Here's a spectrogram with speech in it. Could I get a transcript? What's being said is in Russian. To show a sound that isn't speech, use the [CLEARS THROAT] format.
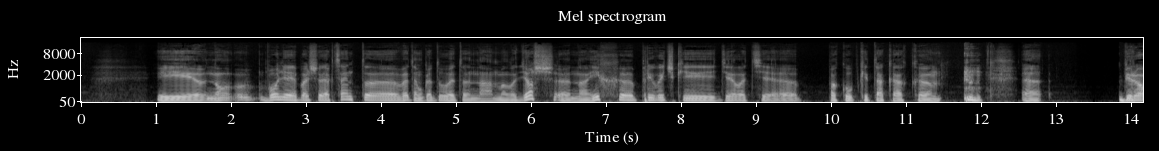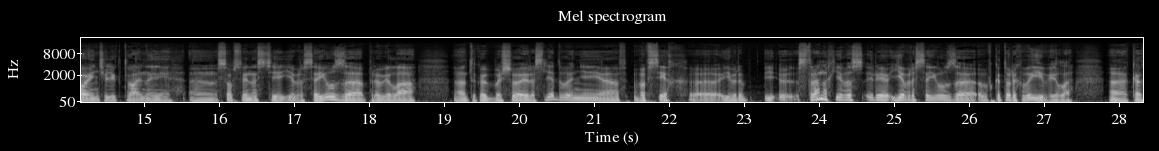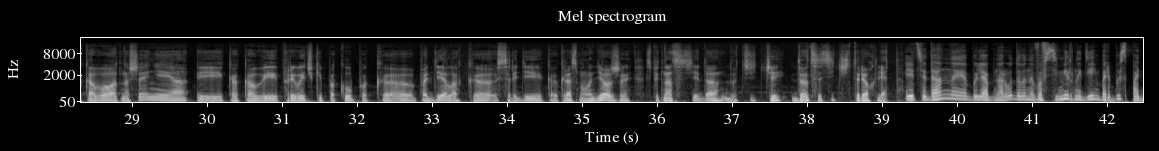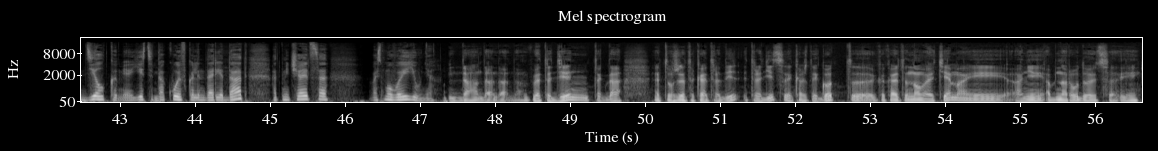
И ну, более большой акцент в этом году это на молодежь, на их привычки делать покупки, так как [CLEARS THROAT] Бюро интеллектуальной э, собственности Евросоюза провела такое большое расследование во всех э, евро, э, странах Евросоюза, в которых выявила Э, каково отношение и каковы привычки покупок э, подделок э, среди как раз молодежи с 15 до 20, 24 лет. Эти данные были обнародованы во Всемирный день борьбы с подделками. Есть и такой в календаре дат. Отмечается 8 июня. Да, да, да, да. В этот день тогда это уже такая тради традиция. Каждый год какая-то новая тема, и они обнародуются, и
